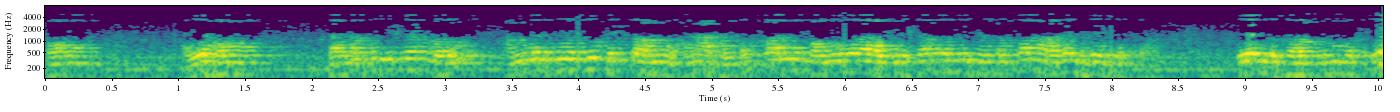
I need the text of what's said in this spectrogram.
హోమం అదే హోమం. సంకల్పం చేసినప్పుడు అందరికీ వచ్చి చెప్తాము కానీ ఆ సంకల్పాన్ని మామూలుగా ఐదు నిమిషాలు సంకల్పాన్ని అలాగే చేస్తాం ఏడు సంవత్సరం వస్తే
